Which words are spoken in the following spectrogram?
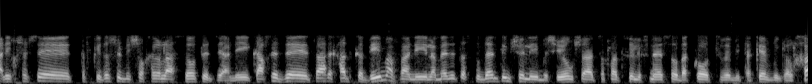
אני חושב שתפקידו של מישהו אחר לעשות את זה. אני אקח את זה צעד אחד קדימה ואני אלמד את הסטודנטים שלי בשיעור שהיה צריך להתחיל לפני עשר דקות ומתעכב בגללך,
